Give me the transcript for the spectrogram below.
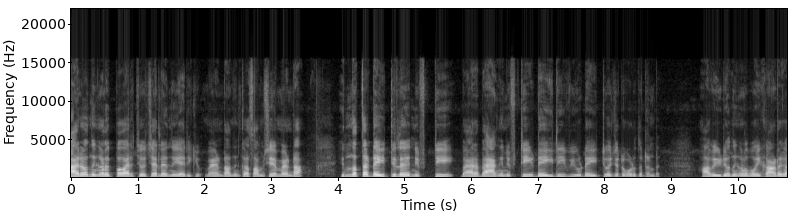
ആരോ നിങ്ങളിപ്പോൾ വരച്ചു വെച്ചല്ലേ എന്ന് വിചാരിക്കും. വേണ്ട നിങ്ങൾക്ക് ആ സംശയം വേണ്ട. ഇന്നത്തെ ഡേറ്റിൽ Nifty bank Nifty daily view date വെച്ചിട്ട് കൊടുത്തിട്ടുണ്ട്. ആ വീഡിയോ നിങ്ങൾ പോയി കാണുക.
